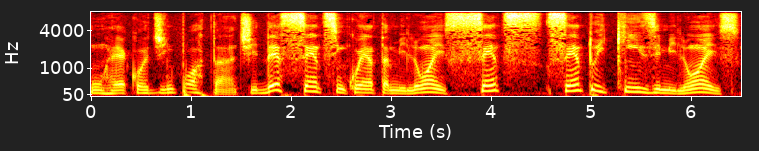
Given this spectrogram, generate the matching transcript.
um recorde importante. E desses 150 milhões, 100, 115 milhões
